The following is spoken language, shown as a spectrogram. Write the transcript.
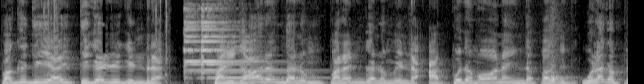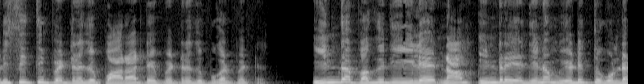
பகுதியாய் திகழ்கின்ற பரிகாரங்களும் பலன்களும் என்ற அற்புதமான இந்த பகுதி. உலக பிரசித்தி பெற்றது பாராட்டை பெற்றது புகழ் பெற்றது. இந்த பகுதியிலே நாம் இன்றைய தினம் எடுத்துக்கொண்ட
